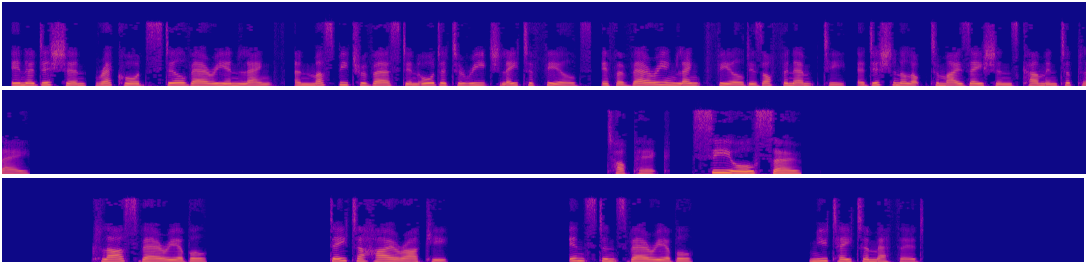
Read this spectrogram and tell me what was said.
In addition, records still vary in length, and must be traversed in order to reach later fields. If a varying length field is often empty, additional optimizations come into play. Topic. See also. Class variable. Data hierarchy. Instance variable. Mutator method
